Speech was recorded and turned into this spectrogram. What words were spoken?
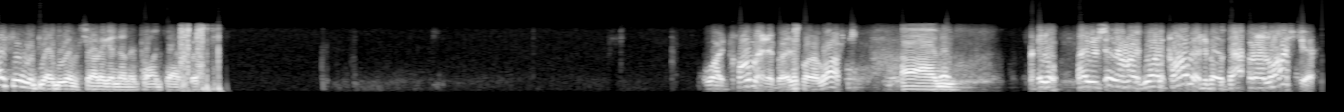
wrestling with the idea of starting another podcast, but well, I'd comment about it, but I lost. Um, I, go, I was sitting there like, want to comment about that, but I lost you.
